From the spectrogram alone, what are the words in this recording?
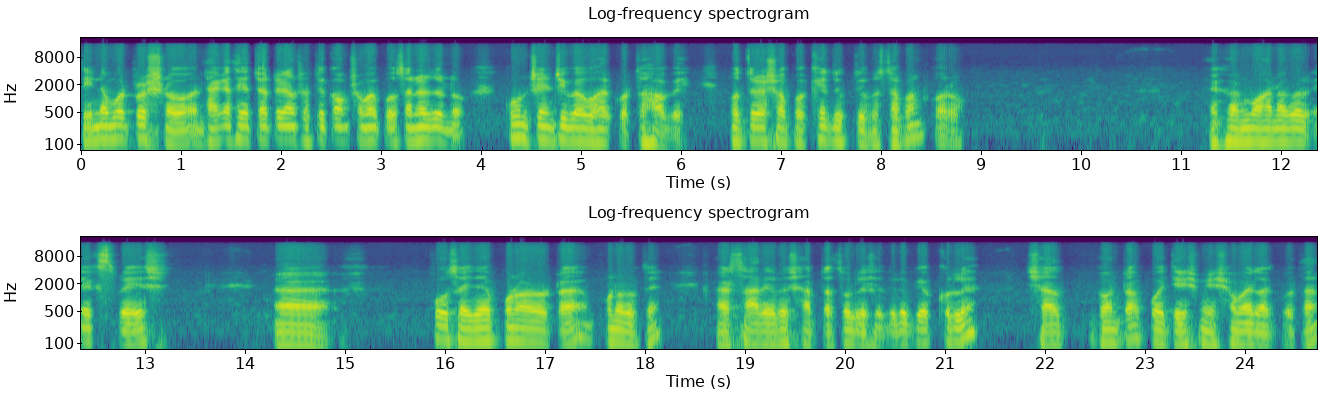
তিন নম্বর প্রশ্ন, ঢাকা থেকে চট্টগ্রাম সবচেয়ে কম সময় পৌঁছানোর জন্য কোন ট্রেনটি ব্যবহার করতে হবে? উত্তরের সপক্ষে যুক্তি উপস্থাপন করো। এখন মহানগর এক্সপ্রেস পৌঁছায় যায় পনেরোটা, পনেরোতে। আর সাড়ে হলো সাতটা চল্লিশে, দুটো বিয়োগ করলে সাত ঘণ্টা পঁয়ত্রিশ মিনিট সময় লাগবে তার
